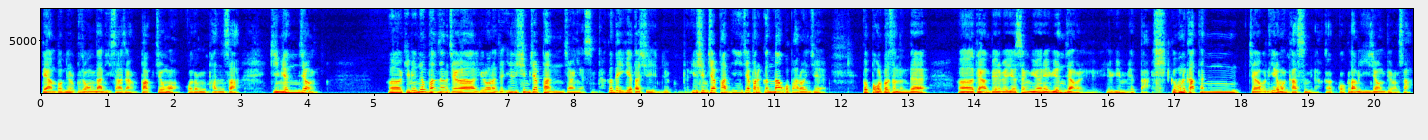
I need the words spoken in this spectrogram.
대한법률구조공단 이사장, 박정호, 고등판사, 김현정, 어, 김현정 판사는 제가 알기로는 이제 1심 재판장이었습니다. 근데 이게 다시 이제 1심 재판, 이 재판은 끝나고 바로 이제 법복을 벗었는데, 어, 대한변협의 여성위원회 위원장을 역임했다. 그분은 같은, 제가 본 이름은 같습니다. 같고, 그 다음에 이재원 변호사.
